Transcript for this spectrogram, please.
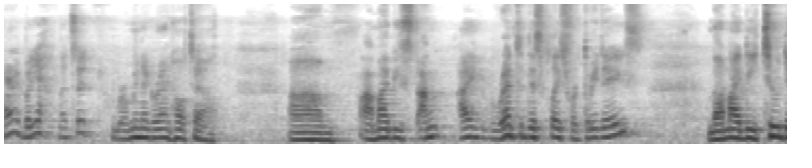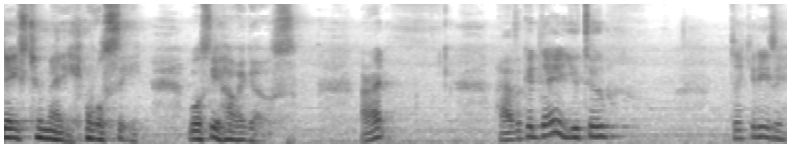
All right, but yeah, that's it. Ramina Grand Hotel. Um, I might be. I'm, I rented this place for three days. That might be two days too many. we'll see. We'll see how it goes. All right. Have a good day, YouTube. Take it easy.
